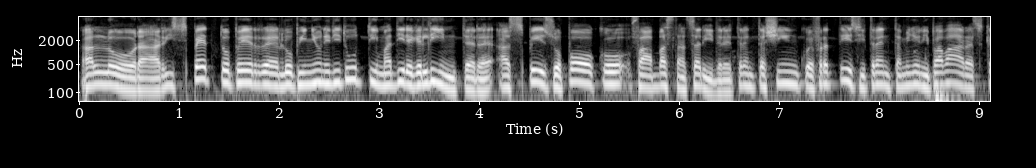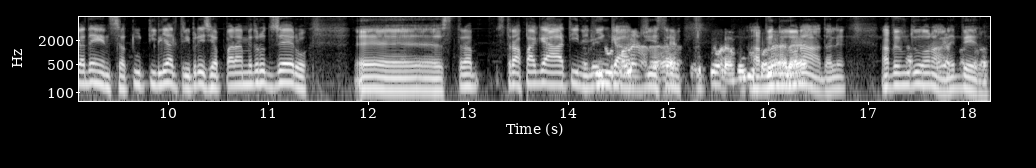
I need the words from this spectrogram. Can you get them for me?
Allora, rispetto per l'opinione di tutti, ma dire che l'Inter ha speso poco fa abbastanza ridere. 35 frattesi, 30 milioni Pavara, scadenza, tutti gli altri presi a parametro zero. Eh, stra, strapagati negli ingaggi. Stra... Ha venduto Natale, ha venduto Natale, è vero.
